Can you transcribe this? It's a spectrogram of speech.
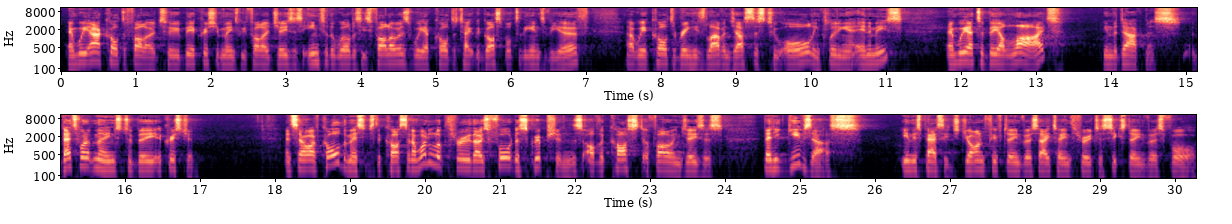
And we are called to follow. To be a Christian means we follow Jesus into the world as his followers. We are called to take the gospel to the ends of the earth. Uh, we are called to bring his love and justice to all, including our enemies. And we are to be a light in the darkness. That's what it means to be a Christian. And so I've called the message the cost, and I want to look through those four descriptions of the cost of following Jesus that he gives us in this passage, John 15, verse 18 through to 16, verse 4,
